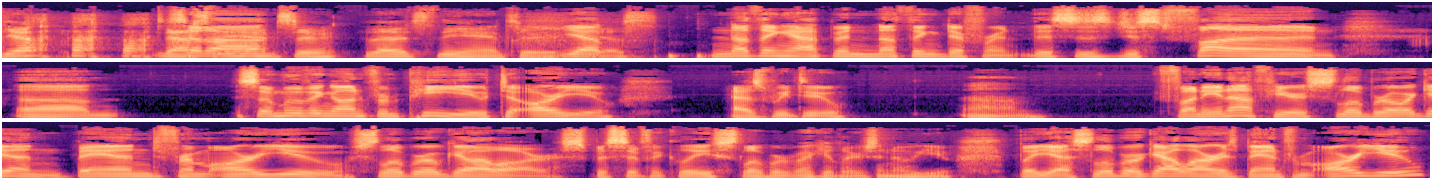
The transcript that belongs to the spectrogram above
Yep. That's the Ta-da. answer. That's the answer. Yep. Yes. nothing happened, nothing different. This is just fun. Um, so moving on from PU to RU, as we do. Um, funny enough, here's Slowbro again, banned from RU. Slowbro Galar, specifically. Slowbro Regulars in OU. But yeah, Slowbro Galar is banned from RU,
